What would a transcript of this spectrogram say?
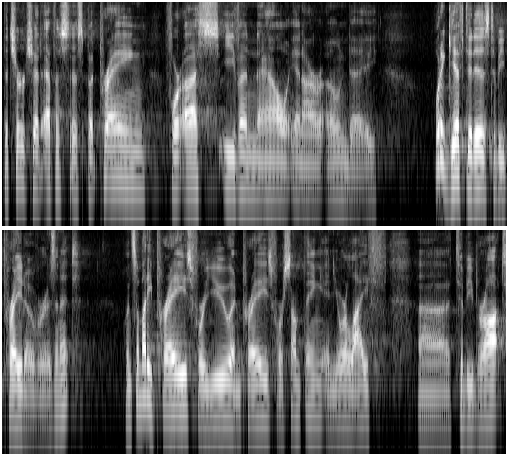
the church at Ephesus, but praying for us even now in our own day. What a gift it is to be prayed over, isn't it? When somebody prays for you and prays for something in your life uh, to be brought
